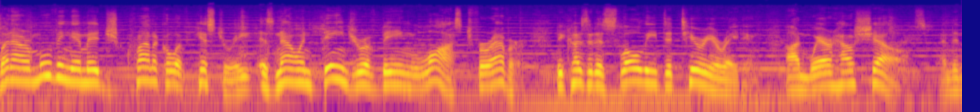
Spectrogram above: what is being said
But our moving image chronicle of history is now in danger of being lost forever because it is slowly deteriorating on warehouse shelves and in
